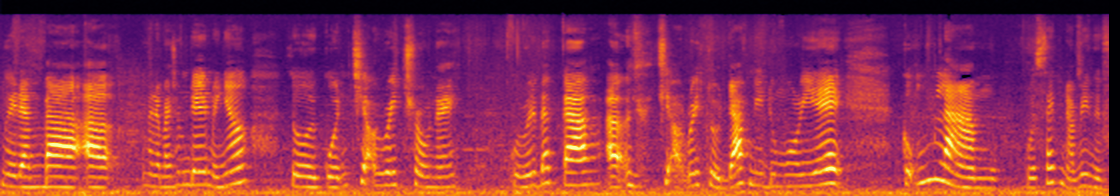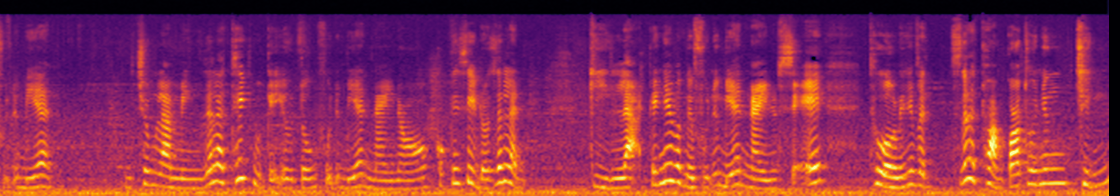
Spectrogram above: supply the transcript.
người đàn bà à, người đàn bà trong đêm này nhá. Rồi cuốn triệu Rachel này của Rebecca à, triệu Rachel Daphne du Maurier. Cũng là một cuốn sách nói về người phụ nữ bí ẩn nói chung là mình rất là thích một cái yếu tố phụ nữ bí ẩn này. Nó có cái gì đó rất là kỳ lạ. Cái nhân vật người phụ nữ bí ẩn này nó sẽ thường là nhân vật rất là thoảng qua thôi, nhưng chính,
